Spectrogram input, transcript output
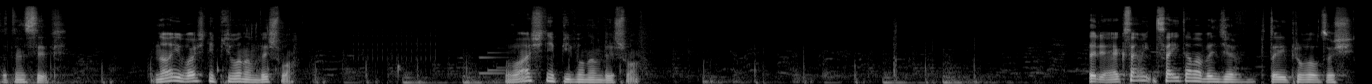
To ten syf. No i właśnie piwo nam wyszło. Właśnie piwo nam wyszło. Serio, jak sami Saitama będzie tutaj próbował coś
